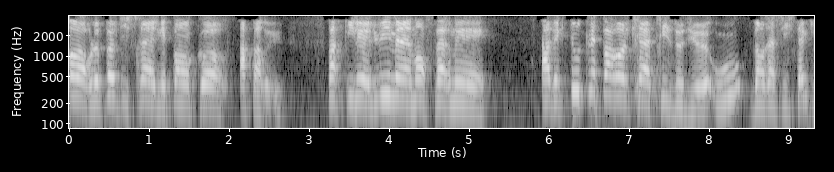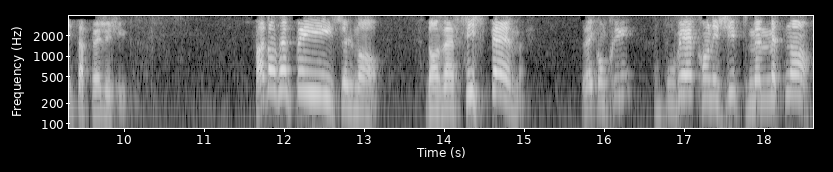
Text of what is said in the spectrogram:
Or, le peuple d'Israël n'est pas encore apparu, parce qu'il est lui-même enfermé avec toutes les paroles créatrices de Dieu ou dans un système qui s'appelle l'Égypte. Pas dans un pays seulement, dans un système. Vous avez compris? Vous pouvez être en Égypte même maintenant.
